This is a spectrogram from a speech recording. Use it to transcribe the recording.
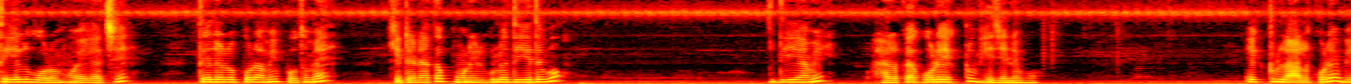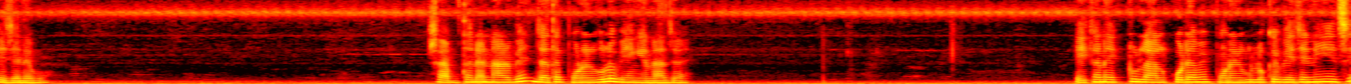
তেল গরম হয়ে গেছে। তেলের ওপর আমি প্রথমে কেটে রাখা পনিরগুলো দিয়ে দেব। দিয়ে আমি হালকা করে একটু ভেজে নেব। একটু লাল করে ভেজে নেব। সাবধানে নাড়বেন যাতে পনিরগুলো ভেঙে না যায়। এখানে একটু লাল করে আমি পনিরগুলোকে ভেজে নিয়েছি।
